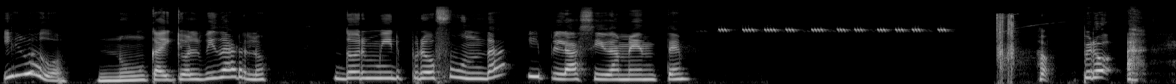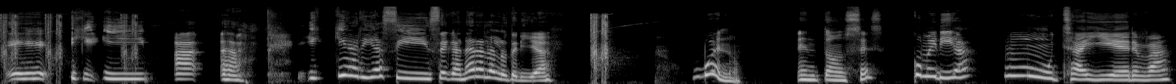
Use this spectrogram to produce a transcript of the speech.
Y luego, nunca hay que olvidarlo, dormir profunda y plácidamente. Pero, eh, y, y, ah, ah, ¿y qué haría si se ganara la lotería? Bueno, entonces comería mucha hierba.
